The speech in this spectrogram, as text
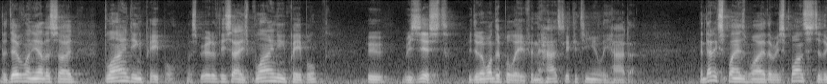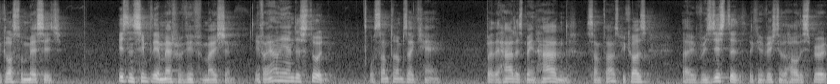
the devil on the other side, blinding people, the spirit of this age, blinding people who resist, who do not want to believe, and their hearts get continually harder. And that explains why the response to the gospel message isn't simply a matter of information. If they only understood, well, sometimes they can, but their heart has been hardened sometimes because They've resisted the conviction of the Holy Spirit,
